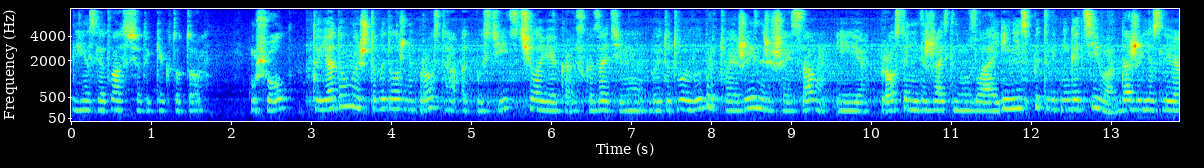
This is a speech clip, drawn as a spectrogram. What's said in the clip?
Если от вас все-таки кто-то ушел, то я думаю, что вы должны просто отпустить человека, сказать ему, это твой выбор, твоя жизнь, решай сам, и просто не держать к нему зла, и не испытывать негатива, даже если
